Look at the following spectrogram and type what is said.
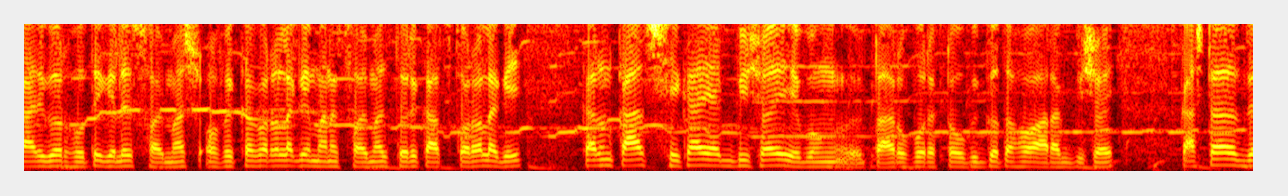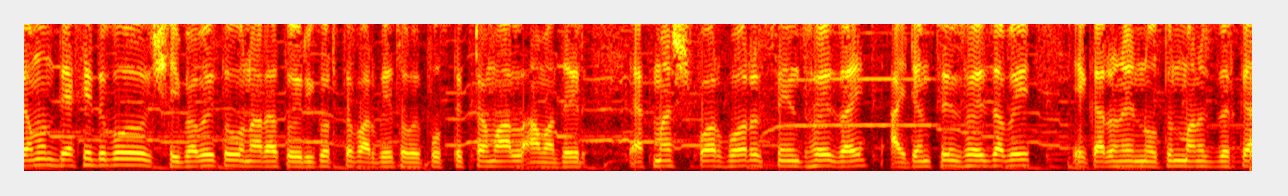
কারিগর হতে গেলে ছয় মাস অপেক্ষা করা লাগে মানে ছয় মাস ধরে কাজ করা লাগে। কারণ কাজ শেখায় এক বিষয় এবং তার উপর একটা অভিজ্ঞতা হওয়া আর এক বিষয়। কাজটা যেমন দেখে দেবো, সেইভাবে তো ওনারা তৈরি করতে পারবে। তবে প্রত্যেকটা মাল আমাদের এক মাস পর পর চেঞ্জ হয়ে যায় আইটেম চেঞ্জ হয়ে যাবে। এ কারণে নতুন মানুষদেরকে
